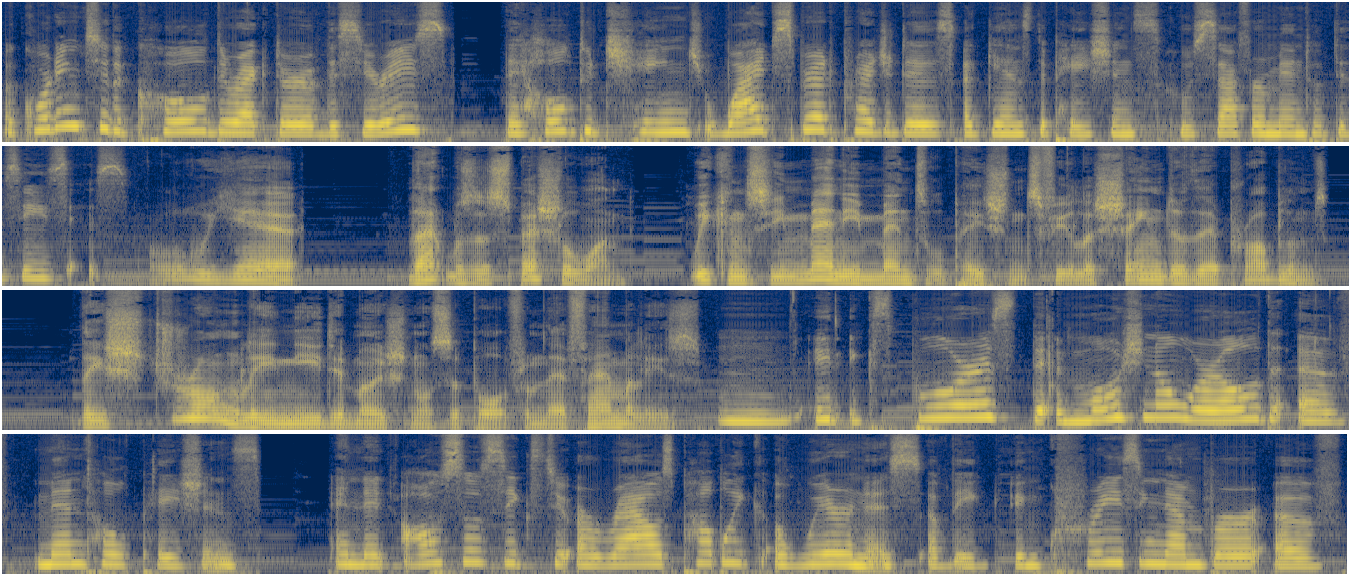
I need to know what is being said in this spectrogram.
According to the co-director of the series, they hold to change widespread prejudice against the patients who suffer mental diseases. Oh, yeah, that was a special one. We can see many mental patients feel ashamed of their problems. They strongly need emotional support from their families. Mm, it explores the emotional world of mental patients and it also seeks to arouse public awareness of the increasing number of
